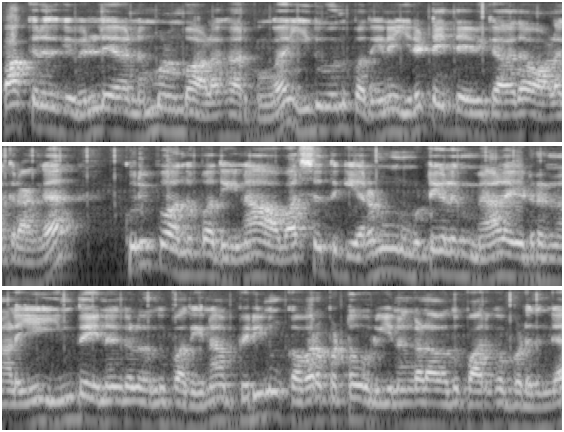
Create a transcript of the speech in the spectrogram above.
பார்க்குறதுக்கு வெள்ளையாக ரொம்ப ரொம்ப அழகாக இருக்குங்க. இது வந்து பார்த்திங்கன்னா இரட்டை தேவைக்காக தான் வளர்க்குறாங்க. குறிப்பாக வந்து பார்த்திங்கன்னா வருஷத்துக்கு இரநூறு முட்டைகளுக்கு மேலே இடுறதுனாலேயே இந்த இனங்கள் வந்து பார்த்திங்கன்னா பெரிதும் கவரப்பட்ட ஒரு இனங்களாக வந்து பார்க்கப்படுதுங்க.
